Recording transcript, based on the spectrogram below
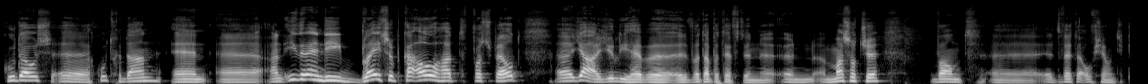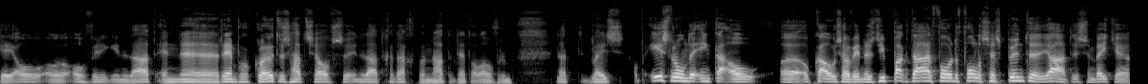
Kudo's, eh, goed gedaan. En eh, aan iedereen die Blaze op KO had voorspeld. eh, ja, jullie hebben wat dat betreft een, een, een mazzeltje. Want eh, het werd officieel een TKO-overwinning inderdaad. En eh, Remco Kleuters had zelfs eh, inderdaad gedacht, we hadden het net al over hem, dat Blaze op eerste ronde in KO, op KO zou winnen. Dus die pakt daarvoor de volle zes punten. Ja, het is een beetje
